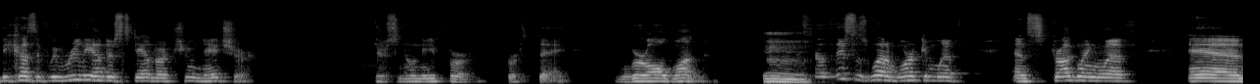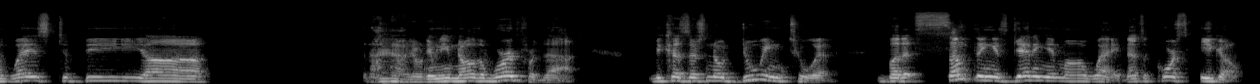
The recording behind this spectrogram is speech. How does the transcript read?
Because if we really understand our true nature, there's no need for Earth Day we're all one. Mm. So this is what I'm working with and struggling with, and ways to be. Uh, I don't even know the word for that because there's no doing to it, but it's something is getting in my way. That's of course ego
